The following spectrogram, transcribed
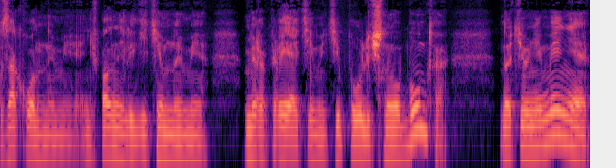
законными, не вполне легитимными мероприятиями типа уличного бунта, но, тем не менее,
